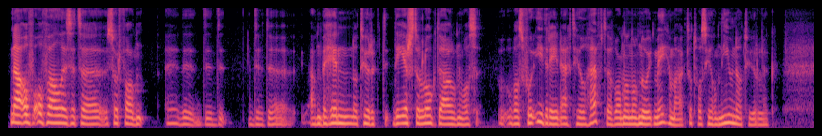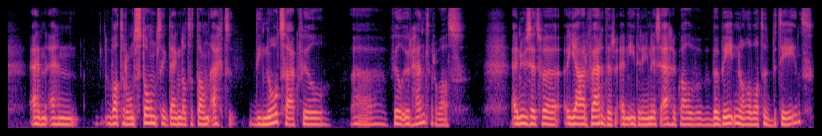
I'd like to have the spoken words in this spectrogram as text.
Nou, of, ofwel is het uh, een soort van uh, de, de, de, de, de, aan het begin natuurlijk, de eerste lockdown was, was voor iedereen echt heel heftig. We hadden nog nooit meegemaakt. Dat was heel nieuw natuurlijk. En, en wat er ontstond, ik denk dat het dan echt die noodzaak veel, uh, veel urgenter was. En nu zitten we een jaar verder en iedereen is eigenlijk wel, we, weten al wat het betekent.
